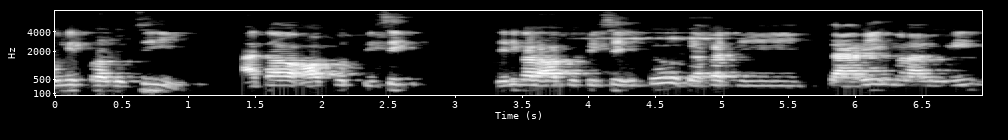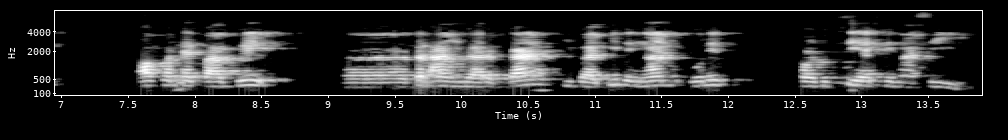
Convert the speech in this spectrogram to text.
unit produksi atau output fisik. Jadi kalau output fisik itu dapat dicari melalui overhead pabrik uh, teranggarkan dibagi dengan unit produksi estimasi.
